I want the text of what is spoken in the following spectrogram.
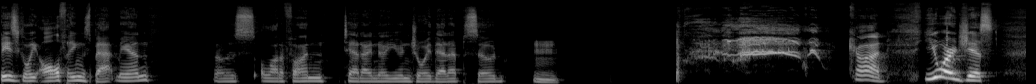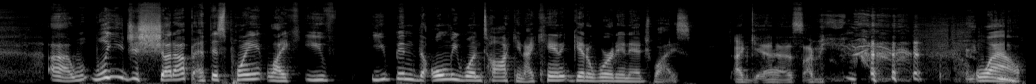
basically all things Batman. That was a lot of fun. Ted, I know you enjoyed that episode. Mm. God, you are just. Uh, will you just shut up at this point? Like you've you've been the only one talking. I can't get a word in edgewise. I guess. I mean, wow,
